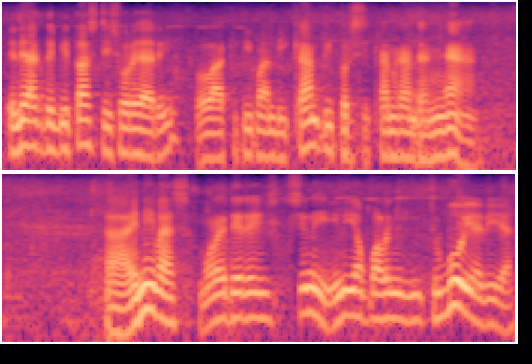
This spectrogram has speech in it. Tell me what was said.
Ini aktivitas di sore hari, lagi dimandikan, dibersihkan kandangnya. Nah ini Mas, mulai dari sini, ini yang paling jumbo ya dia.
